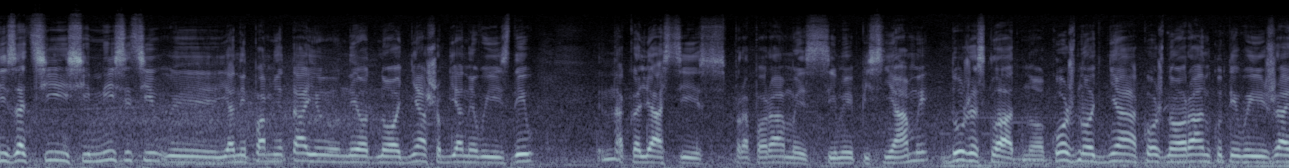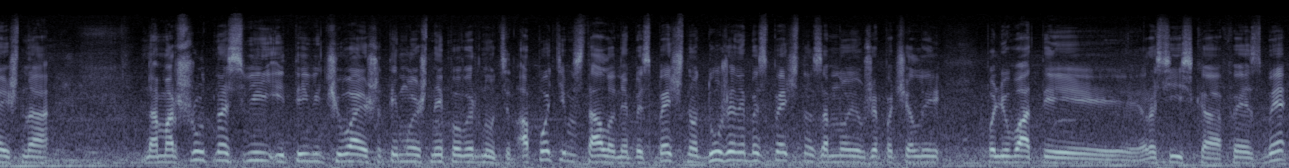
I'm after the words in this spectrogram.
І за ці сім місяців е, я не пам'ятаю ні одного дня, щоб я не виїздив на колясці з прапорами, з цими піснями. Дуже складно. Кожного дня, кожного ранку ти виїжджаєш на, на маршрут на свій, і ти відчуваєш, що ти можеш не повернутися. А потім стало небезпечно, дуже небезпечно. За мною вже почали полювати російська ФСБ.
